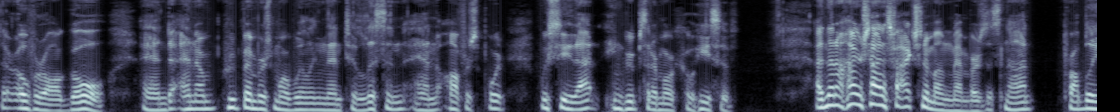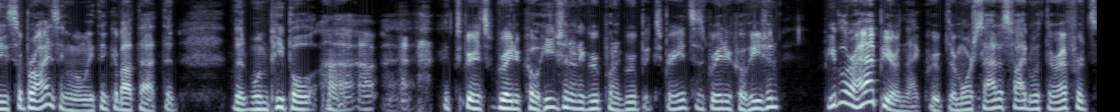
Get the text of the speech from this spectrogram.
their overall goal? And, and are group members more willing then to listen and offer support? We see that in groups that are more cohesive. And then a higher satisfaction among members. It's not probably surprising when we think about that, that, that when people uh, uh experience greater cohesion in a group, when a group experiences greater cohesion, people are happier in that group. They're more satisfied with their efforts,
